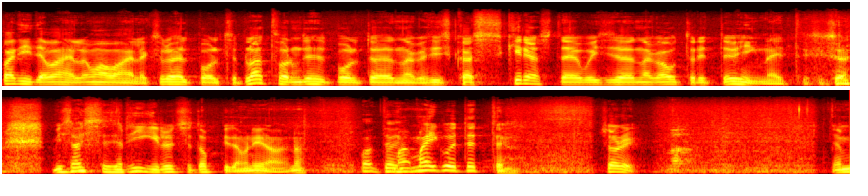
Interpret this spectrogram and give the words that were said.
padide vahel omavahel, eks ole, ühelt poolt see platvorm, teiselt poolt ühesõnaga siis kas kirjastaja või siis ühesõnaga autorite ühing näiteks, eks ole. mis asja siin riigil üldse toppida oma nina, noh ma, ma ei kujuta ette, sorry. ja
